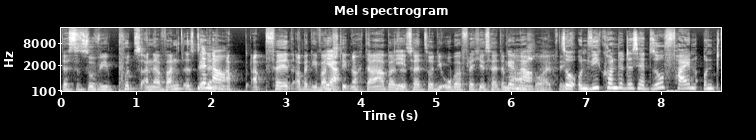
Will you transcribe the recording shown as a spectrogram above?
Dass es so wie Putz an der Wand ist, der Genau. dann ab, abfällt, aber die Wand Ja. steht noch da, aber Die- es ist halt so, die Oberfläche ist halt im Arsch so halbwegs. So, und wie konnte das jetzt so fein und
